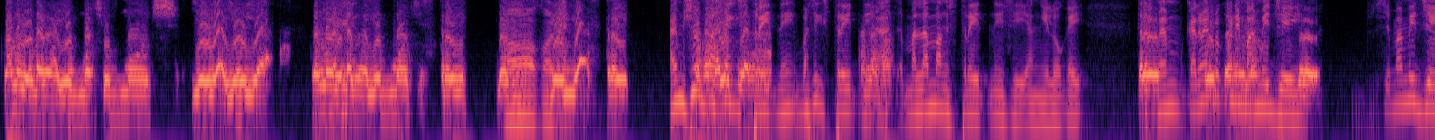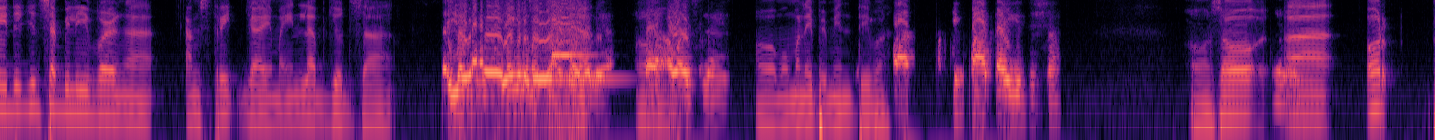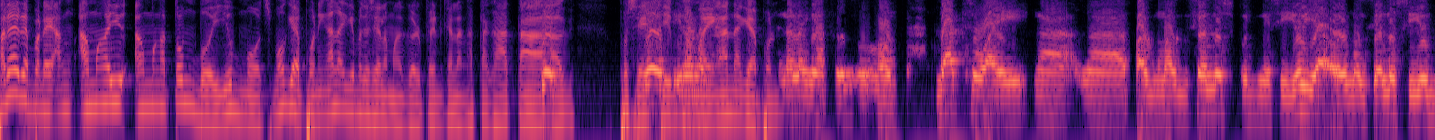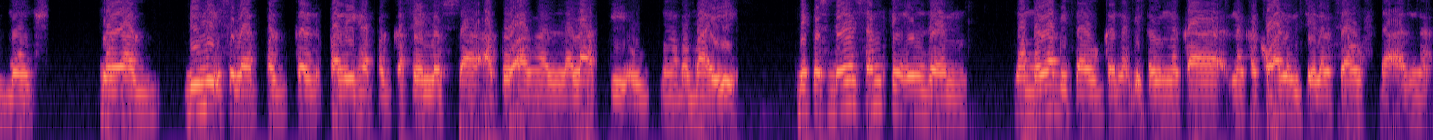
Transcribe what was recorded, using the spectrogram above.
naman iba nga yugmoch yugmoch yuya naman iba nga yugmoch straight then Oh, correct. yuya straight I'm sure Baka basig lang straight ni. Basig straight ni. Ano? At malamang straight ni si Angelo. Kay, Straight- kanimem, kanimem ko ni Mami J, straight. si Mami J, di gyud siya believer nga ang straight guy ma-in love gyud sa Sa yuya yuya gino ba yung yuya sa Oh. awards na yun oh mo man ay piminti ba. Pat- patay gito siya Oh, so uh, or pareha pa na ang ang mga ang mga tomboy yubmots mo gyapon ing ana gyapon sa mga girlfriend kanang hatag-hatag possessive Yes, gamay nga na gyapon. na lang yapon oo. That's why nga nga pag magselos pud ni si Yuya or magselos si Yugmoch murag dili sila pagka, pareha pagkaselos sa ato ang lalaki o mga babae. Because there's something in them nga mura bitaw kana bitaw naka nakakuan sa ilang self daan nga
